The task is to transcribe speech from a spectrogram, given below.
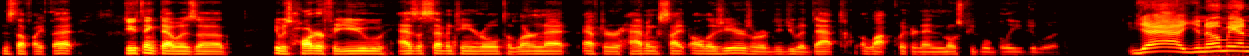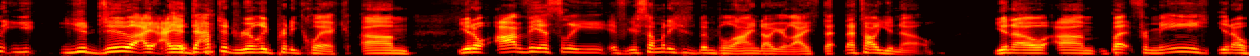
and stuff like that. Do you think that was uh it was harder for you as a 17 year old to learn that after having sight all those years, or did you adapt a lot quicker than most people believed you would? Yeah, you know, man, you, you do. I, I adapted really pretty quick. Um, you know obviously if you're somebody who's been blind all your life that that's all you know you know um but for me you know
